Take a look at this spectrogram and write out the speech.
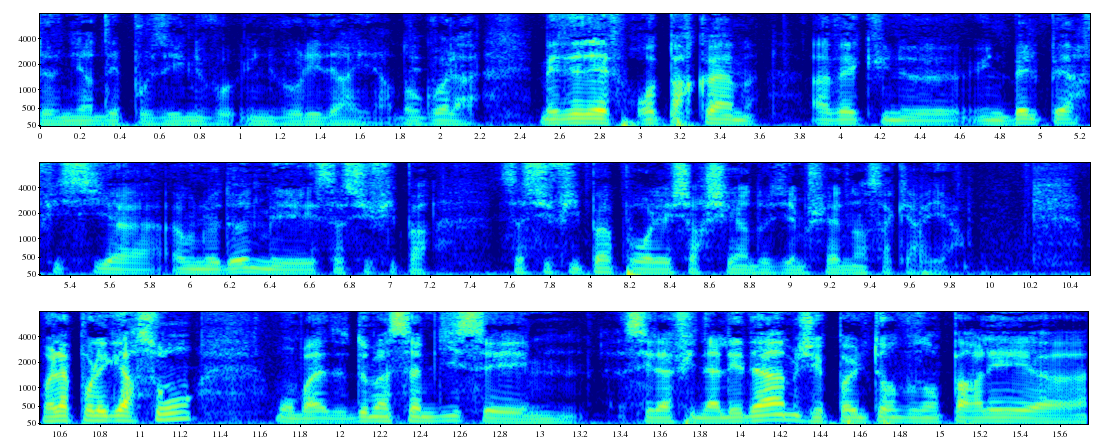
venir déposer une, volée derrière. Donc voilà, Medvedev repart quand même avec une, belle perf ici à, à mais ça suffit pas ça suffit pas pour aller chercher un deuxième chaîne dans sa carrière. Voilà pour les garçons. Bon bah demain samedi c'est c'est la finale des dames. J'ai pas eu le temps de vous en parler euh,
